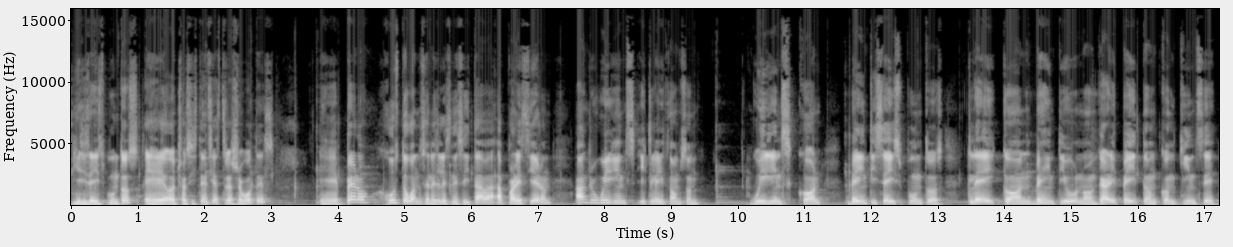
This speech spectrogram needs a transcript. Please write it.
16 puntos, 8 eh, asistencias, 3 rebotes. Eh, pero justo cuando se les necesitaba aparecieron Andrew Wiggins y Clay Thompson. Wiggins con 26 puntos. Clay con 21, Gary Payton con 15,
